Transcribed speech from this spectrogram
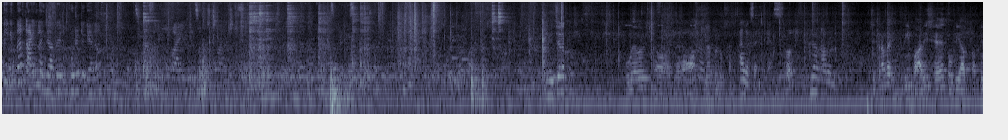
think इतना time लग जाता है to put it together. So that's the reason why you get so much more anxious. नीचे रख- whoever uh, there are asked, you have to look center. I look center, yes. Good. चित्रंगा इतनी बारिश है तो भी आप अपनी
